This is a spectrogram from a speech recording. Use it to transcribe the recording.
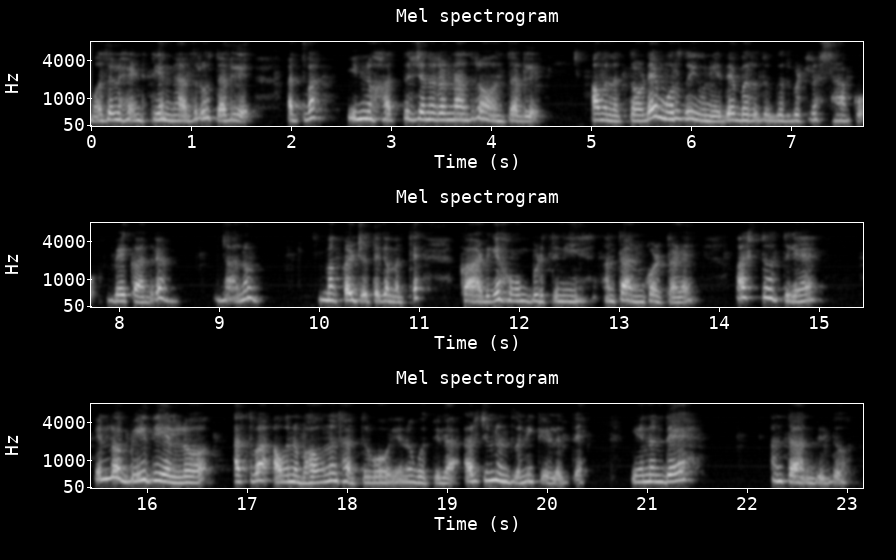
ಮೊದಲ ಹೆಂಡತಿಯನ್ನಾದರೂ ತರಲಿ ಅಥವಾ ಇನ್ನು ಹತ್ತು ಜನರನ್ನಾದರೂ ಅವನು ತರಲಿ. ಅವನ ತೊಡೆ ಮುರಿದು ಇವನು ಎದೆ ಬರೆದು ಗದ್ಬಿಟ್ರೆ ಸಾಕು. ಬೇಕಾದ್ರೆ ನಾನು ಮಕ್ಕಳ ಜೊತೆಗೆ ಮತ್ತೆ ಕಾಡಿಗೆ ಹೋಗ್ಬಿಡ್ತೀನಿ ಅಂತ ಅಂದ್ಕೊಳ್ತಾಳೆ ಅಷ್ಟೊತ್ತಿಗೆ ಎಲ್ಲೋ ಬೀದಿಯಲ್ಲೋ ಅಥವಾ ಅವನ ಭವನದ ಹತ್ರವೋ ಏನೋ ಗೊತ್ತಿಲ್ಲ. ಅರ್ಜುನನ ಧ್ವನಿ ಕೇಳುತ್ತೆ. ಏನಂದೆ? ಅಂತ ಅಂದಿದ್ದು.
